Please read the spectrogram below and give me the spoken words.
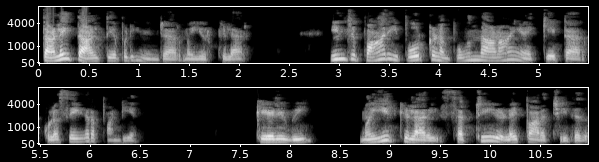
தலை தாழ்த்தியபடி நின்றார் மயூர்கிழார் இன்று பாரி போர்க்களம் புகுந்தானா எனக் கேட்டார் குலசேகர பாண்டியன். கேள்வி மயிர்கிழாரை சற்றே இழைப்பாரச் செய்தது.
